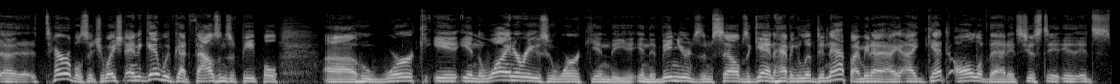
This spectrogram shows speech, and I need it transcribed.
a terrible situation. And again, we've got thousands of people uh, who work in, in, the wineries, who work in the in the vineyards themselves. Again, having lived in Napa, I mean, I, I get all of that. It's just it, it's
